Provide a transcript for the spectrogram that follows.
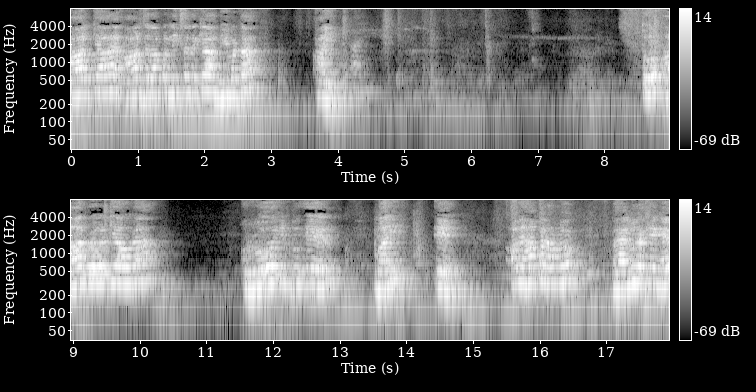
आर क्या है? आर जरा पर लिख सकते क्या? बी बटा आई तो आर बराबर क्या होगा? Rho into L by A अब यहाँ पर हम लोग वैल्यू रखेंगे।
